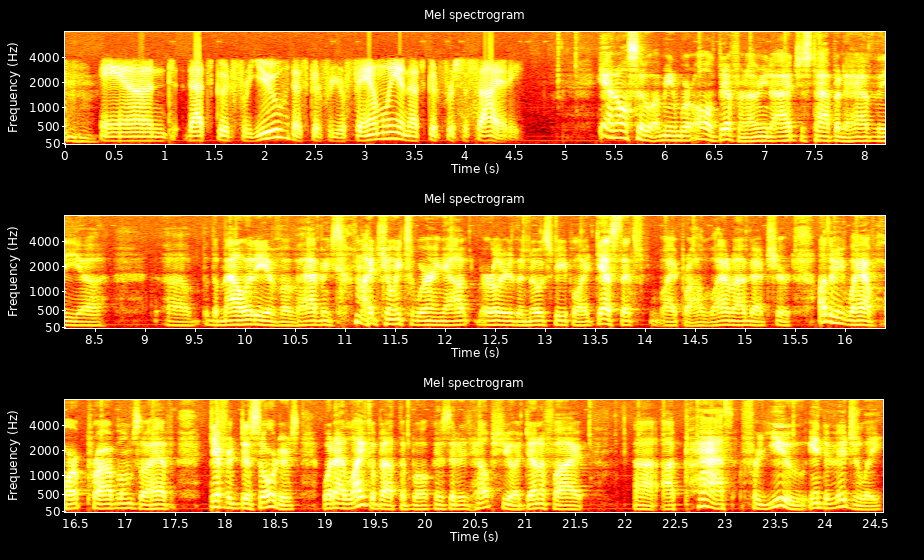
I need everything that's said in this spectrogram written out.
Mm-hmm. And that's good for you, that's good for your family, and that's good for society. Yeah, and also, I mean, we're all different. I mean, I just happen to have the uh, the malady of, of having my joints wearing out earlier than most people. I guess that's my problem. I don't know, I'm not sure. Other people have heart problems or have different disorders. What I like about the book is that it helps you identify uh, a path for you individually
